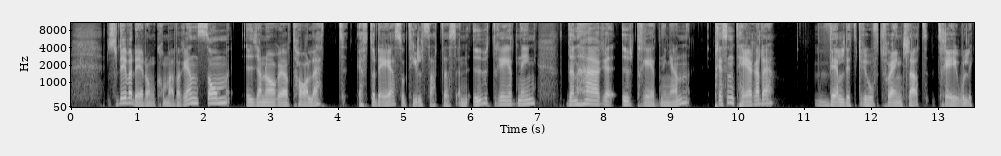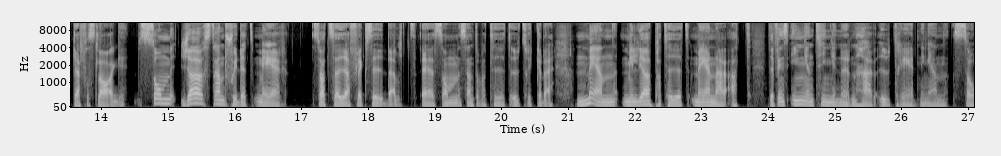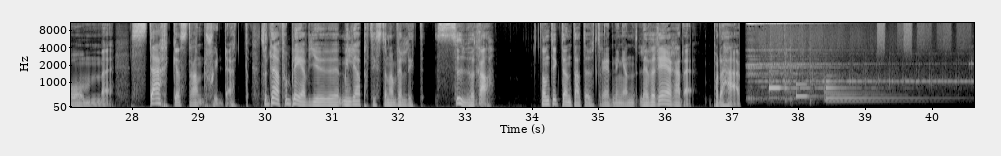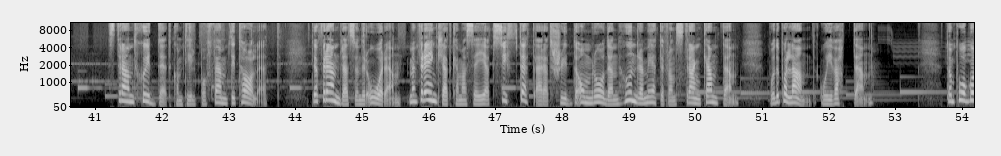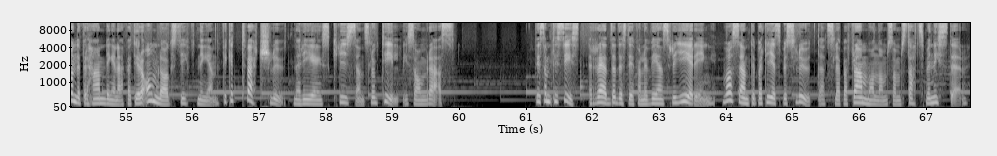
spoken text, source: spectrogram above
Så det var det de kom överens om i januariavtalet. Efter det så tillsattes en utredning. Den här utredningen presenterade väldigt grovt förenklat tre olika förslag som gör strandskyddet mer så att säga flexibelt, eh, som Centerpartiet uttrycker det. Men Miljöpartiet menar att det finns ingenting i den här utredningen som stärker strandskyddet. Så därför blev ju miljöpartisterna väldigt sura. De tyckte inte att utredningen levererade på det här. Strandskyddet kom till på 50-talet. Det har förändrats under åren, men förenklat kan man säga att syftet är att skydda områden 100 meter från strandkanten, både på land och i vatten. De pågående förhandlingarna för att göra om lagstiftningen fick ett tvärt slut när regeringskrisen slog till i somras. Det som till sist räddade Stefan Löfvens regering var Centerpartiets beslut att släppa fram honom som statsminister.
